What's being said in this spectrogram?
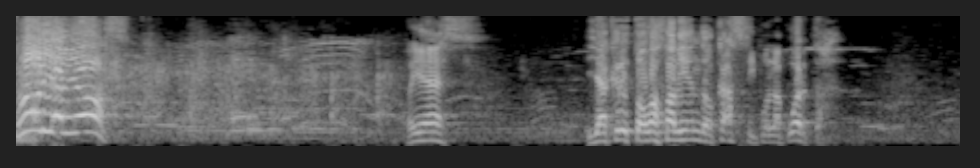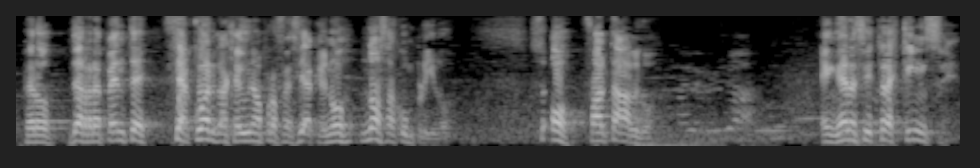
Gloria a Dios. Oye, y ya Cristo va saliendo casi por la puerta. Pero de repente se acuerda que hay una profecía que no, no se ha cumplido. Oh, falta algo. En Génesis 3.15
